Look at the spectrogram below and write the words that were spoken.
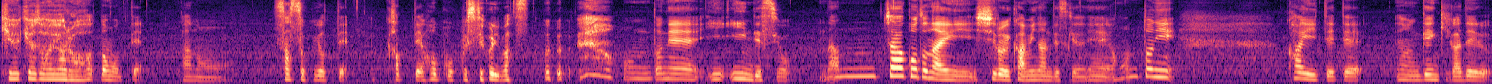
急遽堂寄ろうと思ってあの早速寄って買ってホクホクしております。ほんとねいいんですよ。なんちゃうことない白い紙なんですけどね本当に書いてて、うん、元気が出る。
